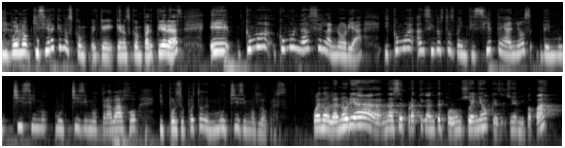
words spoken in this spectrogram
Y bueno, quisiera que nos, que, nos compartieras eh, ¿cómo, cómo nace la Noria y cómo han sido estos 27 años de muchísimo, muchísimo trabajo y por supuesto de muchísimos logros. Bueno, la Noria nace prácticamente por un sueño, que es el sueño de mi papá.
